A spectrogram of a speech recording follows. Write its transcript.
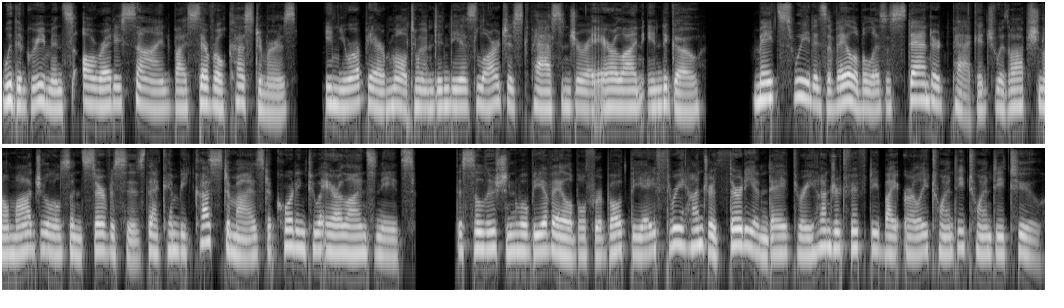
with agreements already signed by several customers, in Europe Air Malta and India's largest passenger airline Indigo. Mate Suite is available as a standard package with optional modules and services that can be customized according to airlines' needs. The solution will be available for both the A330 and A350 by early 2022.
